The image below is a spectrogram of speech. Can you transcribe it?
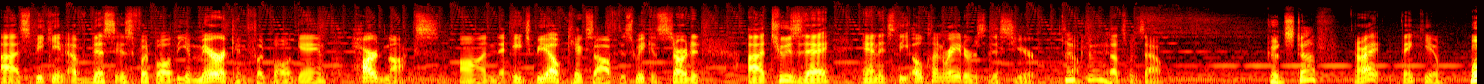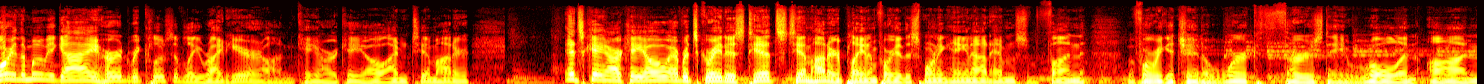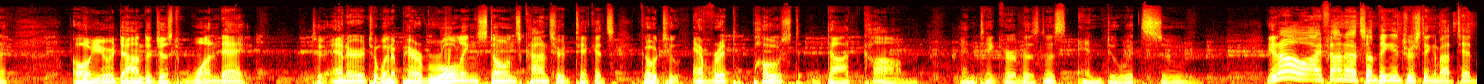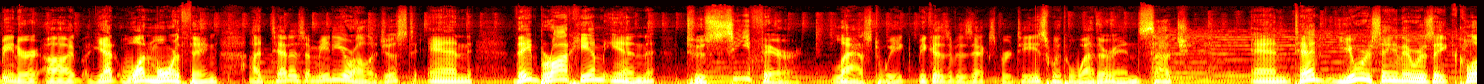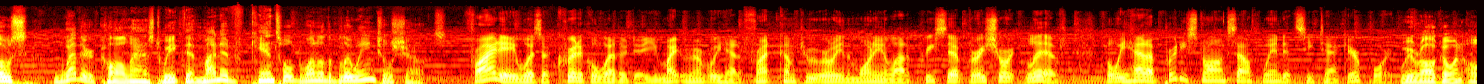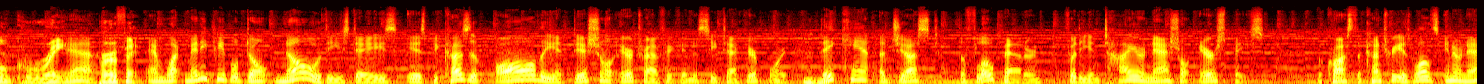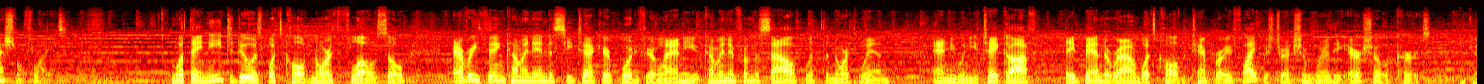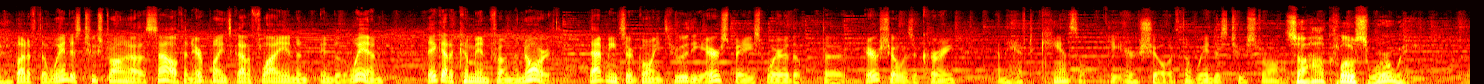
uh, speaking of this is football, the American football game, Hard Knocks on HBO kicks off this week. It started uh, Tuesday, and it's the Oakland Raiders this year. So Okay. that's what's out. Good stuff. All right, thank you. Maury the movie guy heard reclusively right here on KRKO. I'm Tim Hunter. It's KRKO, Everett's greatest hits. Tim Hunter playing them for you this morning, hanging out, having some fun before we get you to work Thursday, rolling on. Oh, you were down to just one day to enter to win a pair of Rolling Stones concert tickets. Go to everettpost.com and take care of business and do it soon. You know, I found out something interesting about Ted Buehner. Uh, yet one more thing. Uh, Ted is a meteorologist, and they brought him in to Seafair last week because of his expertise with weather and such. And Ted, you were saying there was a close weather call last week that might have canceled one of the Blue Angel shows. Friday was a critical weather day. You might remember we had a front come through early in the morning, a lot of precip, very short lived, but we had a pretty strong south wind at SeaTac Airport. We were all going, oh, great. Yeah. Perfect. And what many people don't know these days is because of all the additional air traffic into SeaTac Airport, mm-hmm. they can't adjust the flow pattern for the entire national airspace. across the country as well as international flights. What they need to do is what's called north flow. So everything coming into SeaTac Airport, if you're landing, you're coming in from the south with the north wind, and when you take off, they bend around what's called the temporary flight restriction where the air show occurs. Okay. But if the wind is too strong out of the south, an airplane's got to fly in, into the wind, they got to come in from the north. That means they're going through the airspace where the, the air show is occurring, and they have to cancel the air show if the wind is too strong. So how close were we?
